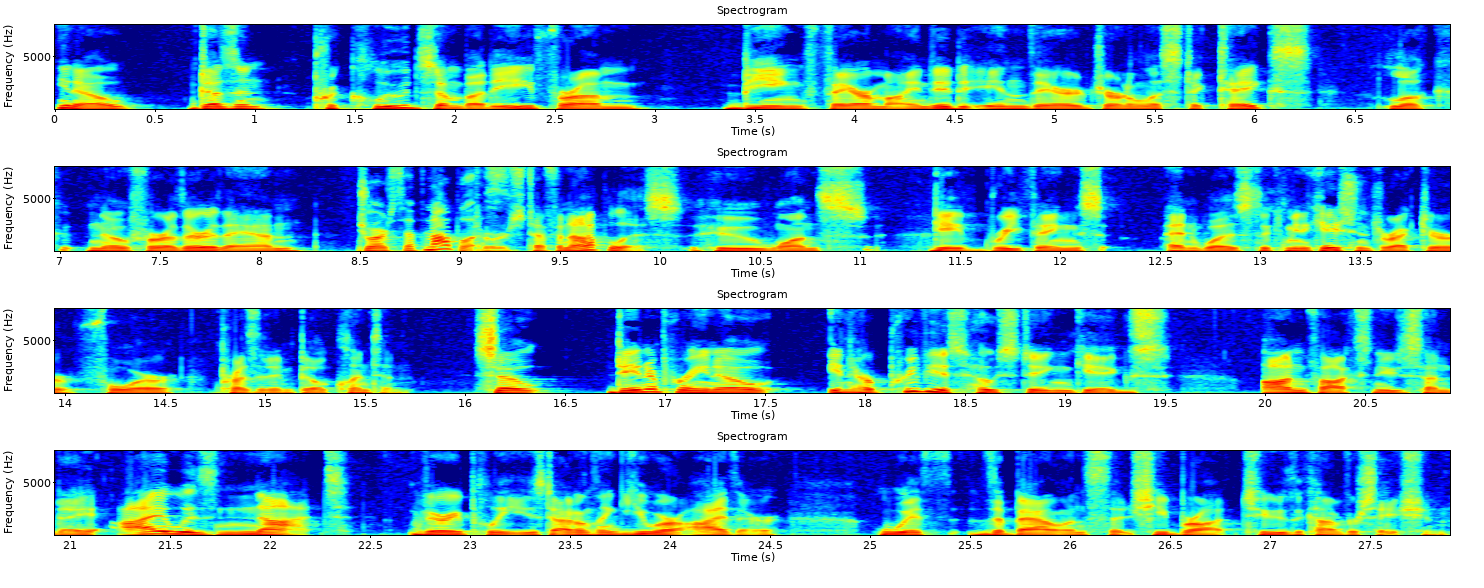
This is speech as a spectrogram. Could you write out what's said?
you know, doesn't preclude somebody from being fair minded in their journalistic takes. Look no further than George Stephanopoulos. George Stephanopoulos, who once gave briefings and was the communications director for President Bill Clinton. So, Dana Perino, in her previous hosting gigs on Fox News Sunday, I was not very pleased. I don't think you were either with the balance that she brought to the conversation.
